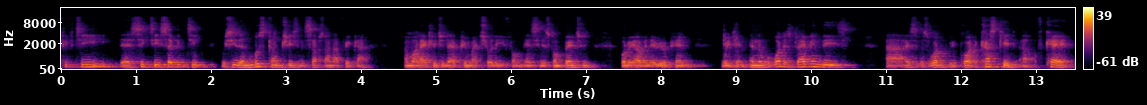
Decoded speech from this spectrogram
50, uh, 60, 70. We see that most countries in sub-Saharan Africa are more likely to die prematurely from NCDs compared to what we have in the European region. And what is driving these uh, is, is, what we call a cascade uh, of care.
